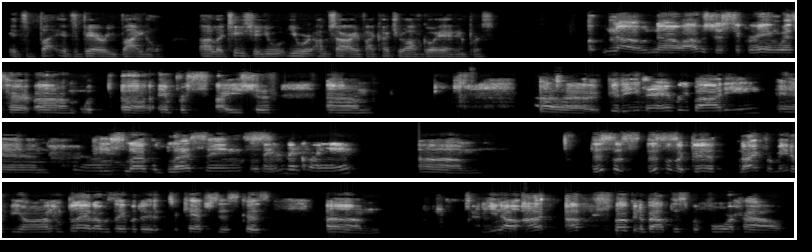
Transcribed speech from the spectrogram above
It's it's very vital. Uh, Letitia, you you were. I'm sorry if I cut you off. Go ahead, Empress. No, no, I was just agreeing with her, um, with uh, Empress Aisha. Um, Uh, good evening, everybody, and peace, love, and blessings. Good evening, Queen. Um, this is this is a good night for me to be on. I'm glad I was able to to catch this because, um, you know, I I've spoken about this before how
